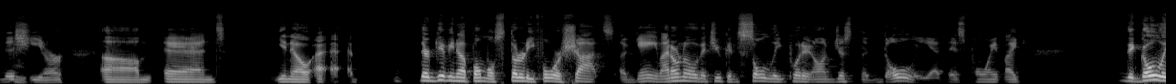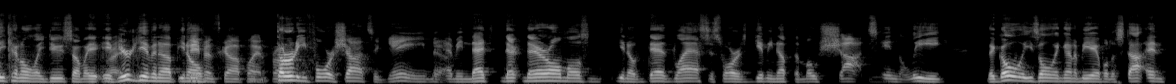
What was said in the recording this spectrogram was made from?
this year, um, and you know. I, I, they're giving up almost 34 shots a game. I don't know that you can solely put it on just the goalie at this point. Like the goalie can only do something. If Right. you're giving up, you know, Defense got to play in front. of them. 34 shots a game, Yeah. I mean that's they're they're almost you know dead last as far as giving up the most shots mm-hmm. in the league. The goalie's only going to be able to stop and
